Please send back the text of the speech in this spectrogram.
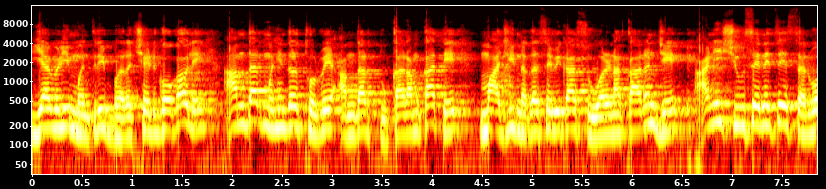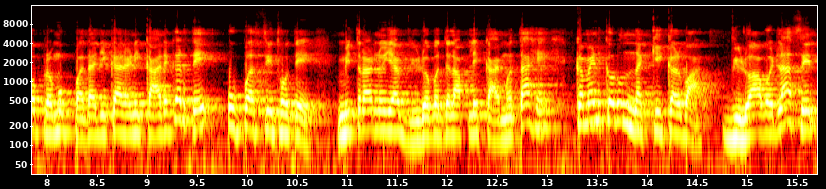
यावेळी मंत्री भरत शेठ गोगावले आमदार महेंद्र थोरवे आमदार तुकाराम काते माजी नगरसेविका सुवर्णा कारंजे आणि शिवसेनेचे सर्व प्रमुख पदाधिकारी आणि कार्यकर्ते उपस्थित होते. मित्रांनो या व्हिडिओबद्दल आपले काय मत आहे? कमेंट करून नक्की कळवा. व्हिडिओ आवडला असेल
